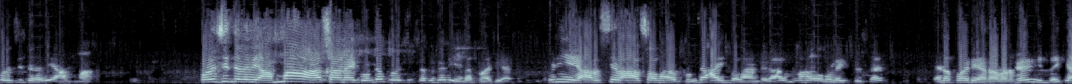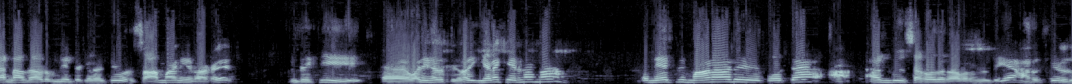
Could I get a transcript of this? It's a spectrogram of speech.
புரட்சி தலைவி அம்மா. புரட்சி தலைவி அம்மா ஆசானை கொண்ட புரட்சி தலைவர் எடப்பாடியார். இப்படி அரசியல் ஆசானாக கொண்டு ஐம்பது ஆண்டு காலமாக உழைத்த எடப்பாடியார் அவர்கள் இன்றைக்கு அண்ணா திராவிட முன்னேற்ற கழகத்தை ஒரு சாமானியராக இன்றைக்கு வழிநடத்துகிறார். எனக்கு என்னன்னா நேற்று மாநாடு போட்ட அ- அன்பு சகோதரர் அவர்களுடைய அரசியல்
